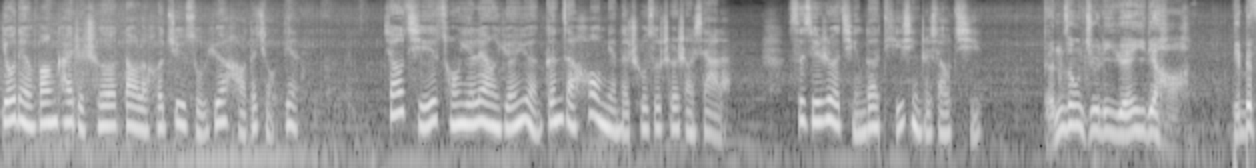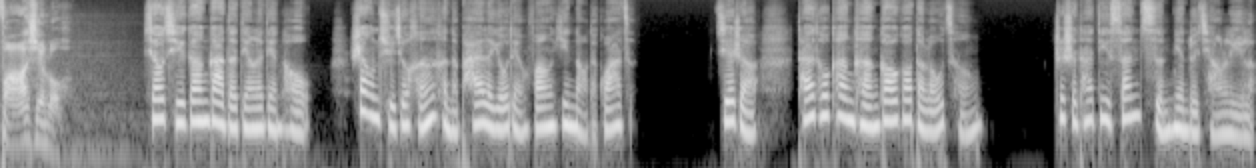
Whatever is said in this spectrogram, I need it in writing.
尤典芳开着车到了和剧组约好的酒店，萧琪从一辆远远跟在后面的出租车上下来，司机热情地提醒着肖琪：“跟踪距离远一点哈，别被发现喽。”肖琪尴尬地点了点头，上去就狠狠地拍了尤典芳一脑袋瓜子，接着抬头看看高高的楼层，这是他第三次面对强离了，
